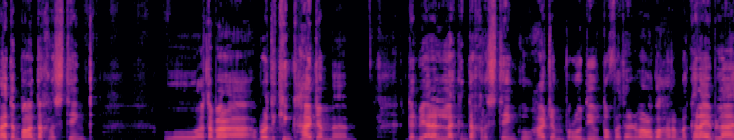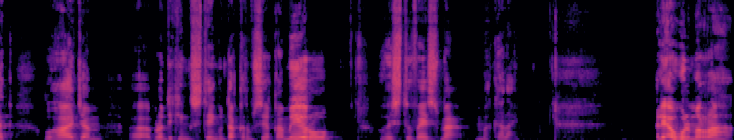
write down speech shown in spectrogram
بعد المباراة دخل ستينج وطبعا آه، برودي كينج هاجم آه، دربي ألن لكن دخل ستينج وهاجم برودي وطفت الأنوار وظهر ماكالاي بلاك وهاجم آه، برودي كينج ستينج ودقت موسيقى ميرو و face to face مع ماكالاي لأول مرة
